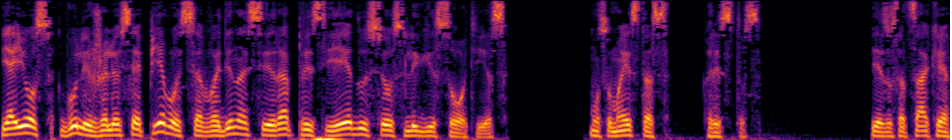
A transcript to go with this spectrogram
Jei jos guli žaliuose pievose, vadinasi, yra prisėdusios lygi soties. Mūsų maistas - Kristus. Jėzus atsakė,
